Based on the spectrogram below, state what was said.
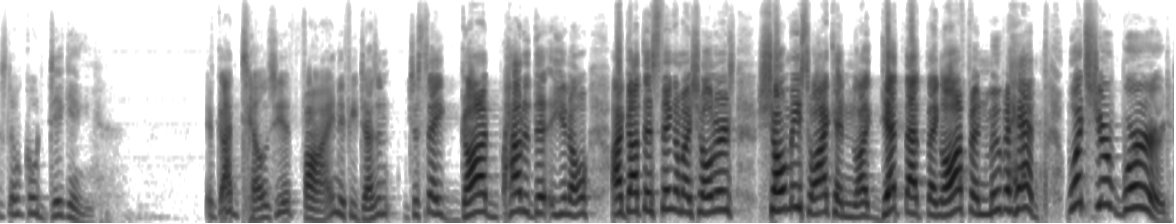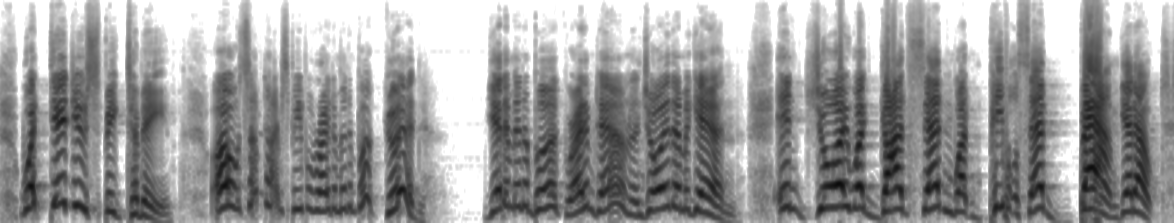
Let's don't go digging. If God tells you, fine. If He doesn't, just say, God, how did the, you know, I got this thing on my shoulders. Show me so I can like get that thing off and move ahead. What's your word? What did you speak to me? Oh, sometimes people write them in a book. Good. Get them in a book, write them down, enjoy them again. Enjoy what God said and what people said. Bam, get out.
